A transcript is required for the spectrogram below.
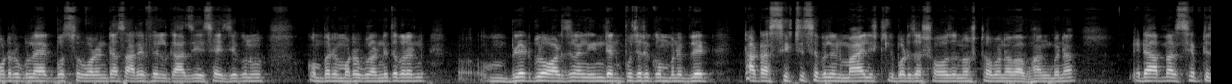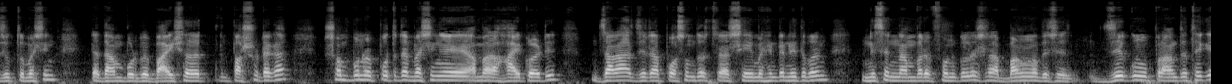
মোটরগুলো এক বছর ওয়ারেন্টি আছে আর এফ এল গাজি এসআই যে কোনো কোম্পানির মোটরগুলো নিতে পারেন। ব্লেডগুলো অরিজিনাল ইন্ডিয়ান পূজারি কোম্পানির ব্লেড টাটা সিক্সটি সেভেনের মাইল স্টিল বডি যা সহজে নষ্ট হবে না বা ভাঙবে না। এটা আপনার সেফটিযুক্ত মেশিন এটা দাম পড়বে বাইশ হাজার পাঁচশো টাকা। সম্পূর্ণ প্রতিটা মেশিনে আমার হাই কোয়ালিটি যারা যেটা পছন্দ তারা সেই মেশিনটা নিতে পারেন। নিচের নাম্বারে ফোন করলে সারা বাংলাদেশে যে কোনো প্রান্তে থেকে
